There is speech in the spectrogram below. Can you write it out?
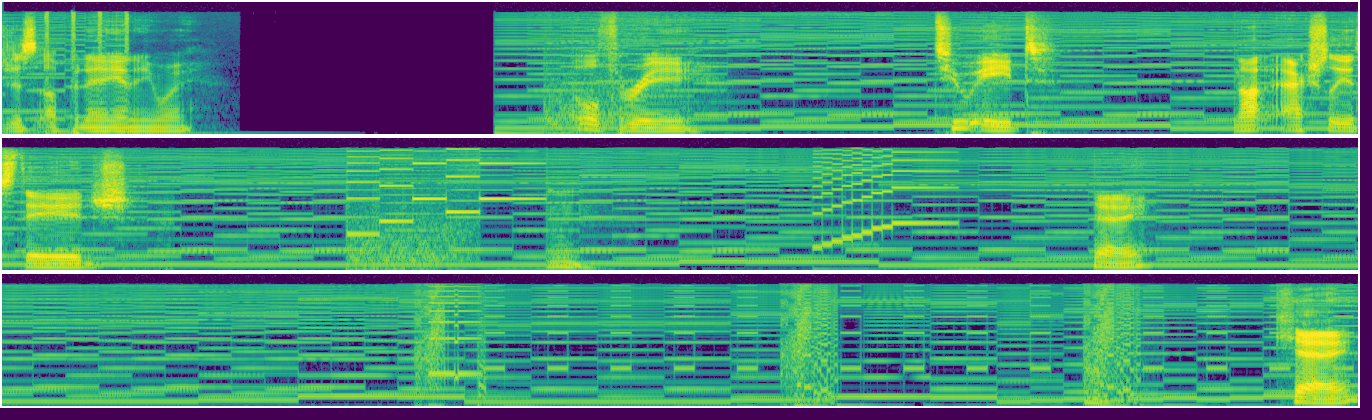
Should just up an A anyway. Level 3. 2-8. Not actually a stage. Hmm. Okay. Okay.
